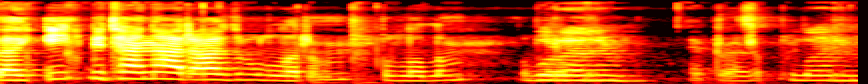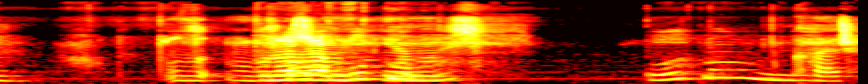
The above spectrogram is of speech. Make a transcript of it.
Bak ilk bir tane arazi bularım. Bulalım. Burarım. Burarım. Bularım. Bul- Burarım bulut mu? yanlış. Bulut mu? Kar.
